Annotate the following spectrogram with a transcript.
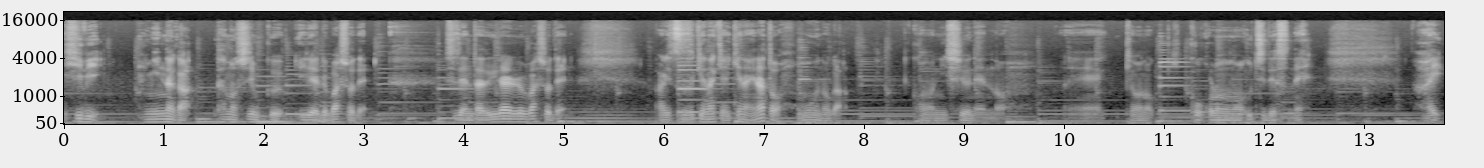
日々みんなが楽しくいれる場所で自然体でいられる場所であり続けなきゃいけないなと思うのがこの2周年の、えー、今日の心の内ですね。はい。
